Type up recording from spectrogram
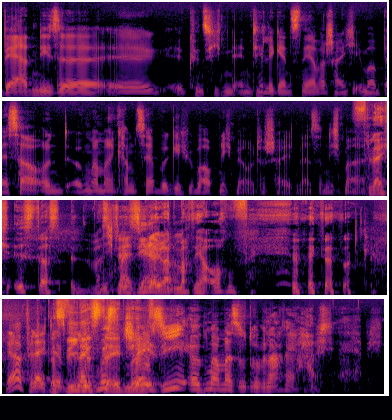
werden diese äh, künstlichen Intelligenzen ja wahrscheinlich immer besser und irgendwann mal kann man es ja wirklich überhaupt nicht mehr unterscheiden. Also nicht mal. Vielleicht ist das, was Nicht mal Jay-Z da gerade macht, ja auch ein Fake. Ja, vielleicht, Das äh, vielleicht muss. Jay-Z irgendwann mal so drüber nachdenken. Habe ich, hab ich,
